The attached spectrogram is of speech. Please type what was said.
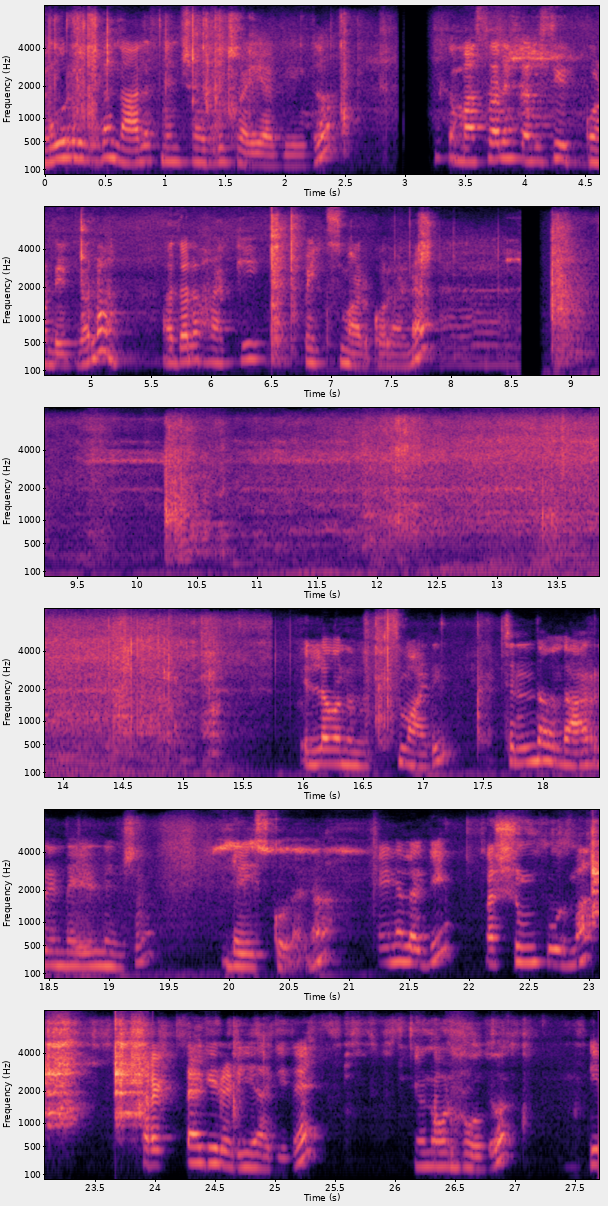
ಮೂರರಿಂದ ನಾಲ್ಕು ನಿಮಿಷ ಆದರೂ ಫ್ರೈ ಆಗಲಿ ಇದು. ಮಸಾಲೆ ಕಲಸಿ ಇಟ್ಕೊಂಡಿದ್ವಲ್ಲ, ಅದನ್ನು ಹಾಕಿ ಮಿಕ್ಸ್ ಮಾಡ್ಕೊಳ್ಳೋಣ. ಎಲ್ಲವನ್ನು ಮಿಕ್ಸ್ ಮಾಡಿ ಚೆಂದ ಒಂದು ಆರರಿಂದ ಏಳು ನಿಮಿಷ ಬೇಯಿಸ್ಕೊಳ್ಳೋಣ. ಫೈನಲ್ ಆಗಿ ಮಶ್ರೂಮ್ ಕೂರ್ಮ ಕರೆಕ್ಟಾಗಿ ಆಗಿದೆ. ನೀವು ನೋಡ್ಬೋದು. ಈ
